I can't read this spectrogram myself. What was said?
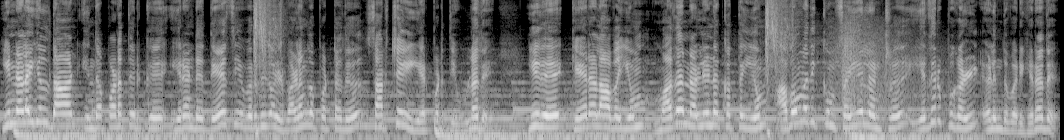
இந்நிலையில்தான் இந்த படத்திற்கு இரண்டு தேசிய விருதுகள் வழங்கப்பட்டது சர்ச்சையை ஏற்படுத்தியுள்ளது. இது கேரளாவையும் மத நல்லிணக்கத்தையும் அவமதிக்கும் செயல் என்று எதிர்ப்புகள் எழுந்து வருகிறது.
